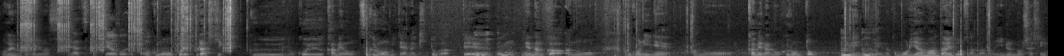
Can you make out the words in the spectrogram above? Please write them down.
わかりますわかります。懐かしい音でしょ僕もこれプラスチックのこういうカメラを作ろうみたいなキットがあって、うんうんうん。でなんかあのここにねあのカメラのフロントうん面になんか森山大道さんのあの犬の写真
